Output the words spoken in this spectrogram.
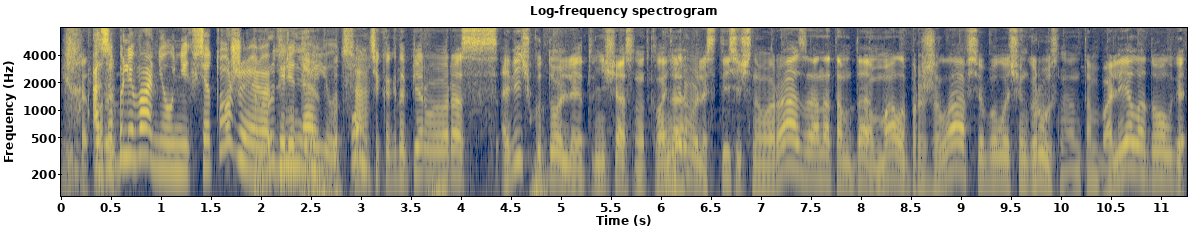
и А которые- заболевания у них все тоже Да вроде нет. Вот передаются? помните, когда первый раз овечку Долли, эту несчастную, отклонировали с тысячного раза, она там, да, мало прожила, все было очень грустно, она там болела долго,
